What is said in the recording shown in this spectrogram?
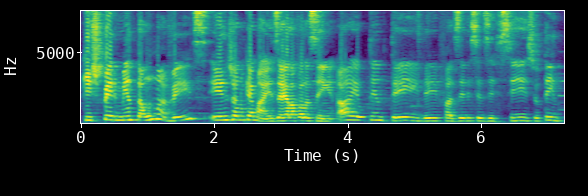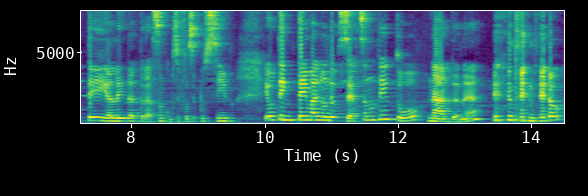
que experimenta uma vez e ele já não quer mais. Aí ela fala assim: Ah, eu tentei ler, fazer esse exercício, eu tentei a lei da atração, como se fosse possível. Eu tentei, mas não deu certo. Você não tentou nada, né? Entendeu?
